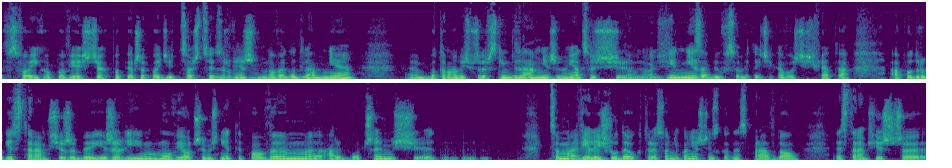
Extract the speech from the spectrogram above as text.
w swoich opowieściach po pierwsze powiedzieć coś, co jest również Mhm. nowego dla mnie, bo to ma być przede wszystkim dla mnie, żebym ja coś No e, nie, nie zabił w sobie tej ciekawości świata, a po drugie staram się, żeby jeżeli mówię o czymś nietypowym albo czymś e, co ma wiele źródeł, które są niekoniecznie zgodne z prawdą. Staram się jeszcze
